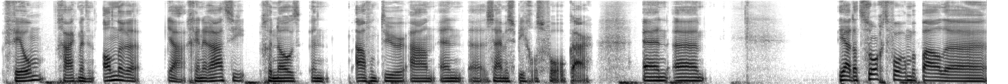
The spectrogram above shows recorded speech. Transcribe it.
film ga ik met een andere ja, generatiegenoot een avontuur aan en uh, zijn we spiegels voor elkaar. En uh, ja, dat zorgt voor een bepaalde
